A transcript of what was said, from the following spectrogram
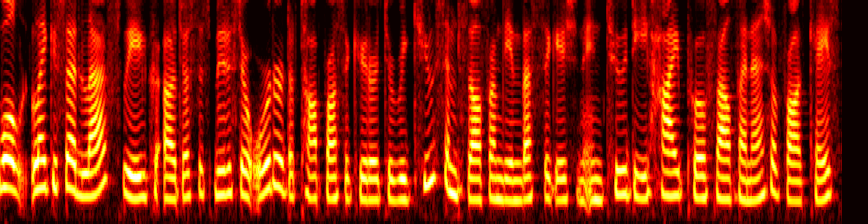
Well, like you said last week, uh, Justice Minister ordered the top prosecutor to recuse himself from the investigation into the high-profile financial fraud case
